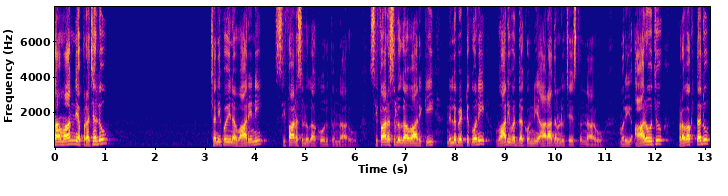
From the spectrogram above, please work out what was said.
సామాన్య ప్రజలు చనిపోయిన వారిని సిఫారసులుగా కోరుతున్నారు. సిఫారసులుగా వారికి నిలబెట్టుకొని వారి వద్ద కొన్ని ఆరాధనలు చేస్తున్నారు. మరియు ఆ రోజు ప్రవక్తలు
